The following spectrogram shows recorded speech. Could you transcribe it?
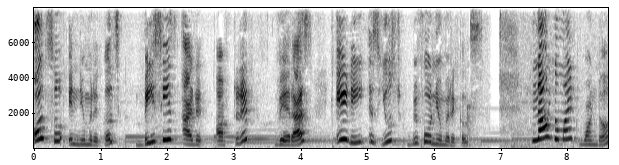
Also, in numericals, BC is added after it, whereas AD is used before numericals. Now, you might wonder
